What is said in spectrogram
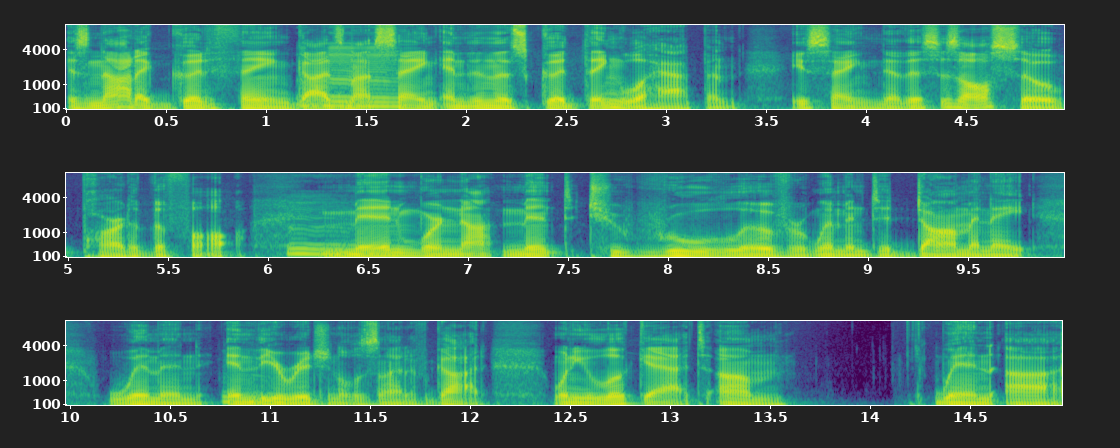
is not a good thing. God's not saying and then this good thing will happen. He's saying no this is also part of the fall. Men were not meant to rule over women to dominate women in the original design of god. When you look at um, when uh,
